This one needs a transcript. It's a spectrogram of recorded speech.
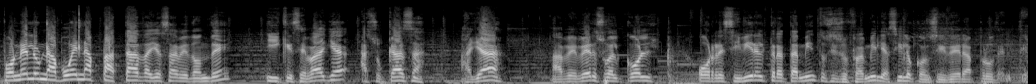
Ponerle una buena patada, ya sabe dónde, y que se vaya a su casa, allá, a beber su alcohol o recibir el tratamiento si su familia así lo considera prudente.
